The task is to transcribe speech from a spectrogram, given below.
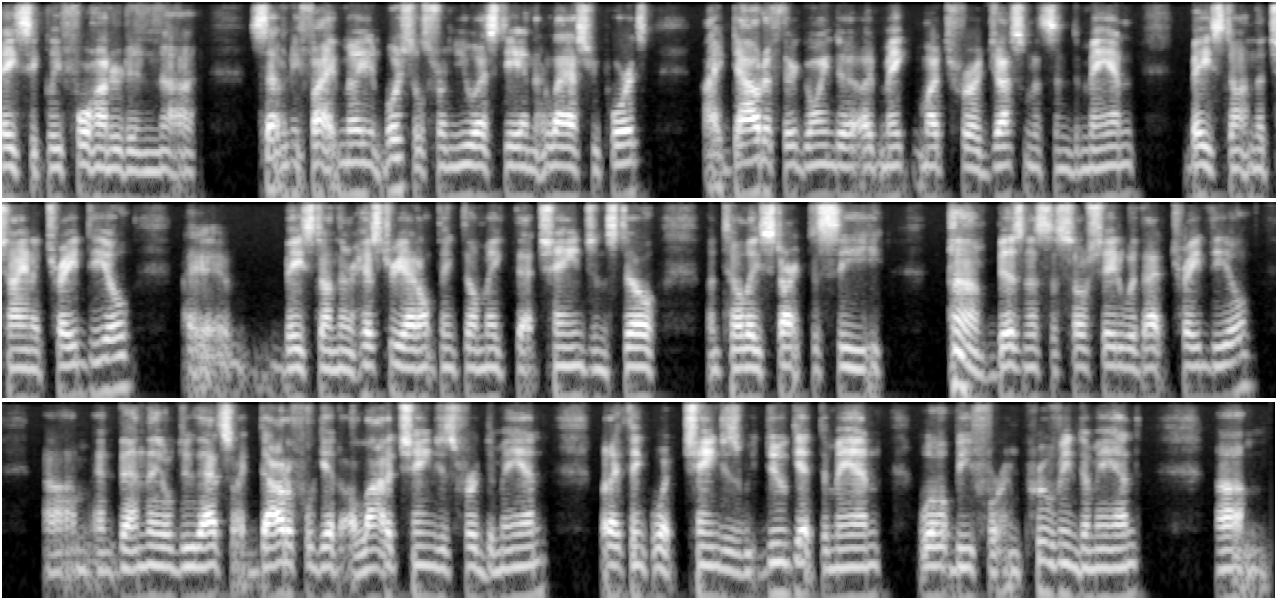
basically 475 uh, bushels from USDA in their last reports. I doubt if they're going to uh, make much for adjustments in demand based on the China trade deal. I, based on their history, I don't think they'll make that change and still until they start to see business associated with that trade deal. Um, and then they'll do that. So I doubt if we'll get a lot of changes for demand, but I think what changes we do get demand will be for improving demand. Um,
